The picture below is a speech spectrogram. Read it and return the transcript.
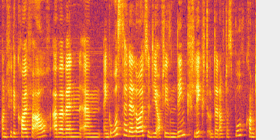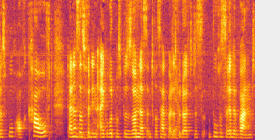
und viele Käufe auch. Aber wenn ähm, ein Großteil der Leute, die auf diesen Link klickt und dann auf das Buch kommt, das Buch auch kauft, dann ist mhm. das für den Algorithmus besonders interessant, weil das ja. bedeutet, das Buch ist relevant.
